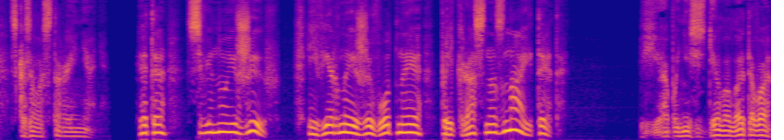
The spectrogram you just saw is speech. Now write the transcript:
— сказала старая няня, — «это свиной жир, и верное животное прекрасно знает это». «Я бы не сделал этого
